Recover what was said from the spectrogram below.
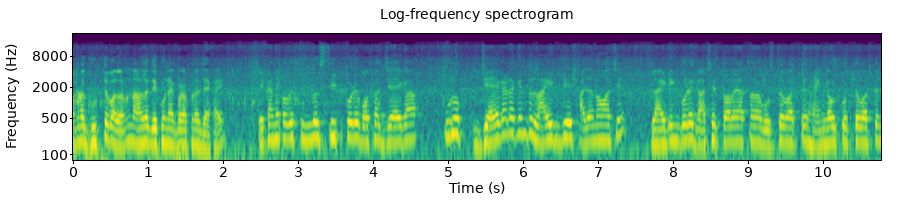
আমরা ঘুরতে পারলাম না, নাহলে দেখুন একবার আপনাদের দেখাই। এখানে কত সুন্দর সিট করে বসার জায়গা। পুরো জায়গাটা কিন্তু লাইট দিয়ে সাজানো আছে। লাইটিং করে গাছের তলায় আপনারা বসতে পারতেন হ্যাং আউট করতে পারতেন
